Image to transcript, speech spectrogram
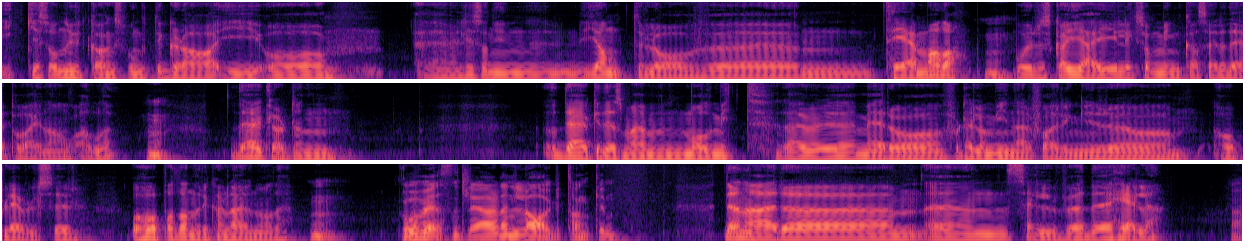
ikke sånn i utgangspunktet glad i å Litt sånn jantelov-tema, da. Hvor skal jeg liksom innkassere det på vegne av alle? Mm. Det er jo klart en Det er jo ikke det som er målet mitt. Det er jo mer å fortelle om mine erfaringer og, og opplevelser. Og håpe at andre kan lære noe av det. Mm. Hvor vesentlig er den lagtanken? Den er øh, selve det hele. Ja.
